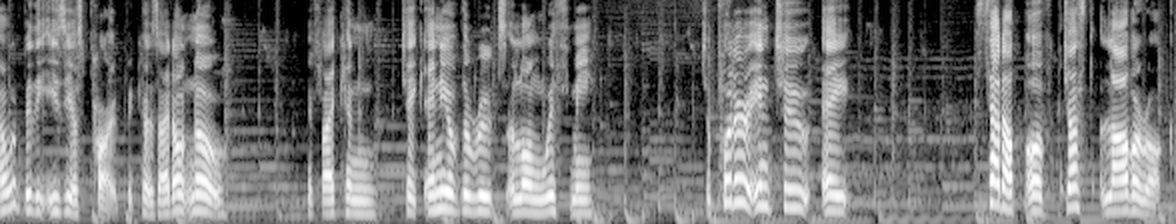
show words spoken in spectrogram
would be the easiest part because I don't know if I can take any of the roots along with me to put her into a setup of just lava rock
